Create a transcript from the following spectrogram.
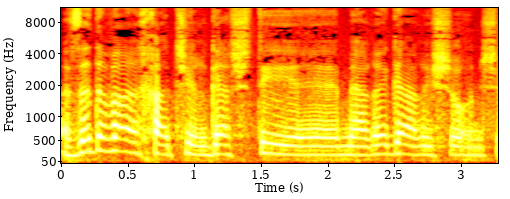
אז זה דבר אחד שהרגשתי uh, מהרגע הראשון, ש...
